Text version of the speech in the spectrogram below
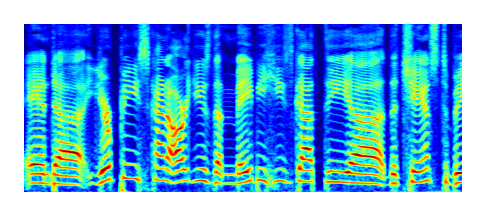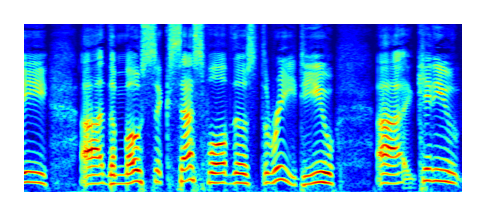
And uh, your piece kind of argues that maybe he's got the uh, the chance to be uh, the most successful of those three. Do you? Uh, can you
